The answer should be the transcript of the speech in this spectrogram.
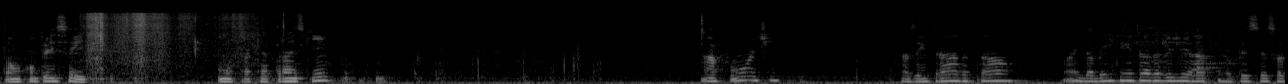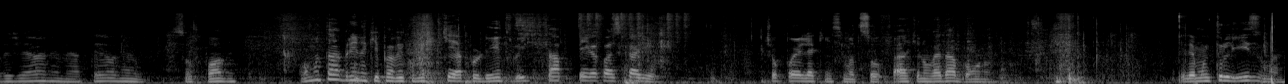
Então eu comprei esse aí. Vou mostrar aqui atrás aqui. A fonte. As entradas e tal. Ah, ainda bem que tem entrada VGA, porque meu PC é só VGA, né? Minha tela, né? Eu sou pobre. Vamos tá abrindo aqui pra ver como é que é por dentro. Eita, pega, quase caiu. Deixa eu pôr ele aqui em cima do sofá, que não vai dar bom, não. Ele é muito liso, mano.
